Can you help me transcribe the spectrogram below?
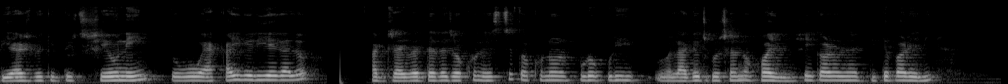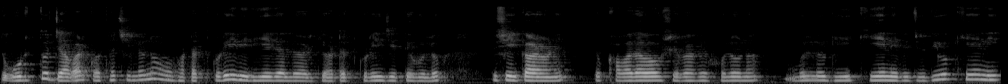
দিয়ে আসবে কিন্তু সেও নেই। তো ও একাই বেরিয়ে গেল। আর ড্রাইভার দাদা যখন এসছে তখন ওর পুরোপুরি লাগেজ গোছানো হয়নি, সেই কারণে আর দিতে পারেনি। তো ওর তো যাওয়ার কথা ছিল না, ও হঠাৎ করেই বেরিয়ে গেল আর কি, হঠাৎ করেই যেতে হলো। তো সেই কারণে, তো খাওয়া দাওয়াও সেভাবে হলো না। বলল, গিয়ে খেয়ে নেবে। যদিও খেয়ে নিক,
